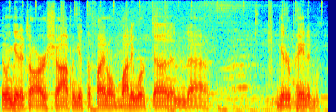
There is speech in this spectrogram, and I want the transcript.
Then we can get it to our shop and get the final body work done and uh, get her painted.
